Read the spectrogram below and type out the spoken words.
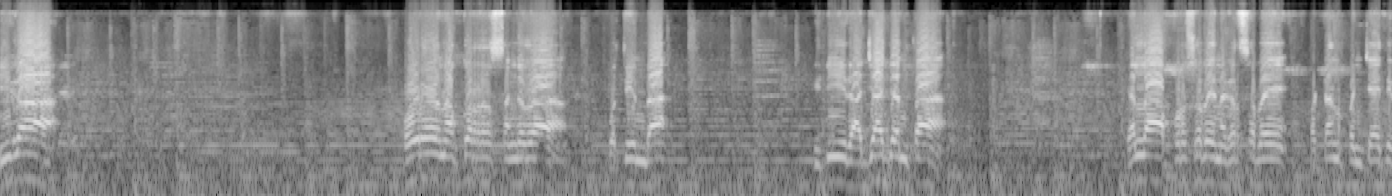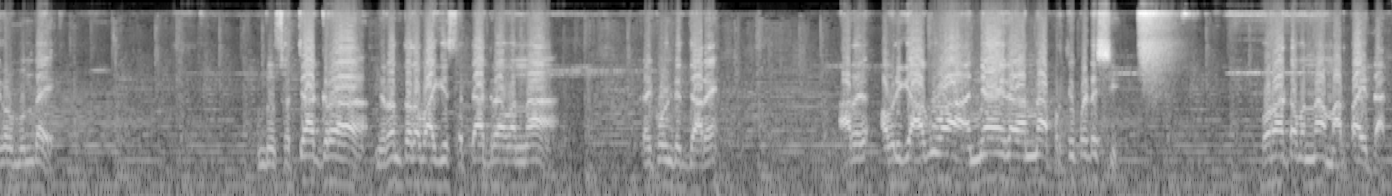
ಈಗ ಪೌರ ನೌಕರರ ಸಂಘದ ವತಿಯಿಂದ ಇಡೀ ರಾಜ್ಯಾದ್ಯಂತ ಎಲ್ಲ ಪುರಸಭೆ, ನಗರಸಭೆ, ಪಟ್ಟಣ ಪಂಚಾಯತಿಗಳ ಮುಂದೆ ಒಂದು ಸತ್ಯಾಗ್ರಹ, ನಿರಂತರವಾಗಿ ಸತ್ಯಾಗ್ರಹವನ್ನ ಕೈಗೊಂಡಿದ್ದಾರೆ. ಅವರಿಗೆ ಆಗುವ ಅನ್ಯಾಯಗಳನ್ನ ಪ್ರತಿಭಟಿಸಿ ಹೋರಾಟವನ್ನ ಮಾಡ್ತಾ ಇದ್ದಾರೆ.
